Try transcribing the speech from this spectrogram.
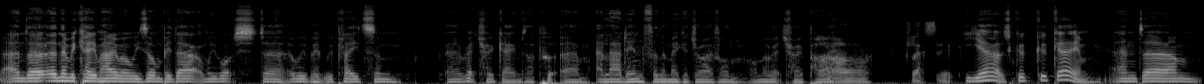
And uh, and then we came home and we zombied out and we watched uh, we we played some uh, retro games. I put um, Aladdin for the Mega Drive on, on the RetroPie. Ah, classic. Yeah, it was a good good game. And um,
